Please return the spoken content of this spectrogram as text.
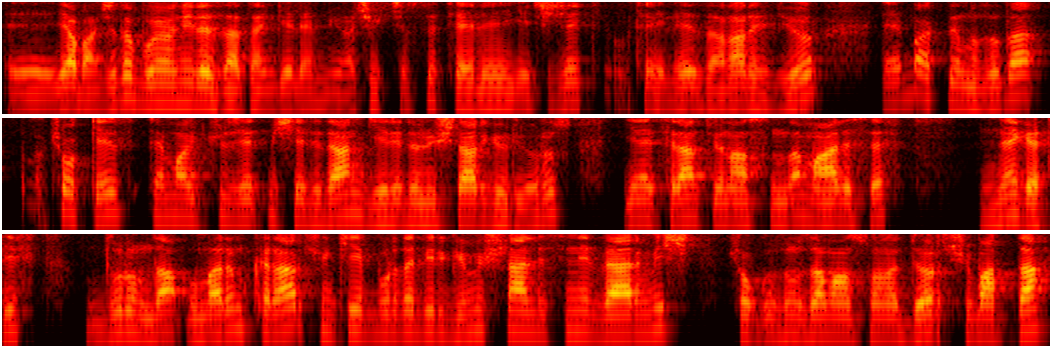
E, yabancı da bu yönüyle zaten gelemiyor açıkçası. TL'ye geçecek. TL zarar ediyor. E, baktığımızda da çok kez MA 377'den geri dönüşler görüyoruz. Yine trend yönü aslında maalesef negatif durumda. Umarım kırar çünkü burada bir gümüş rallisini vermiş. Çok uzun zaman sonra 4 Şubat'ta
